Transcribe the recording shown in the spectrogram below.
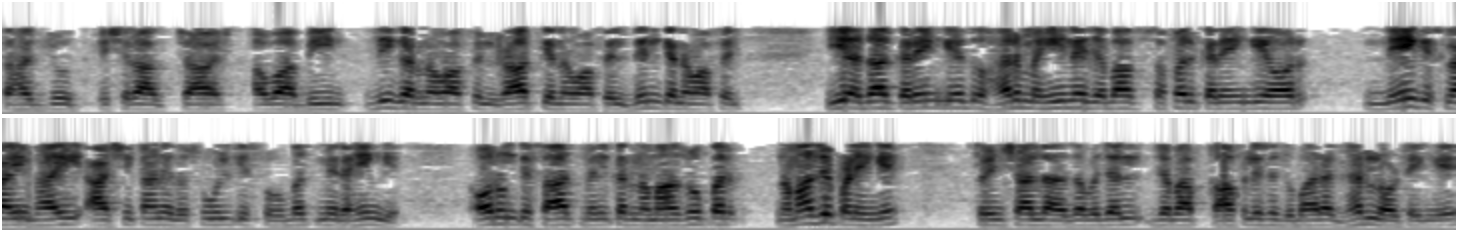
تحجد اشراق، چاشت اوابین دیگر نوافل، رات کے نوافل، دن کے نوافل یہ ادا کریں گے تو ہر مہینے جب آپ سفر کریں گے اور نیک اسلامی بھائی، عاشقان رسول کی صحبت میں رہیں گے اور ان کے ساتھ مل کر نمازوں پر نمازیں پڑھیں گے، تو انشاءاللہ شاء اللہ جب آپ قافلے سے دوبارہ گھر لوٹیں گے،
